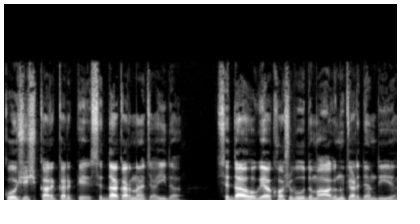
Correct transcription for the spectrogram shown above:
ਕੋਸ਼ਿਸ਼ ਕਰ ਕਰਕੇ ਸਿੱਧਾ ਕਰਨਾ ਚਾਹੀਦਾ। ਸਿੱਧਾ ਹੋ ਗਿਆ, ਖੁਸ਼ਬੂ ਦਿਮਾਗ ਨੂੰ ਚੜ ਜਾਂਦੀ ਆ,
